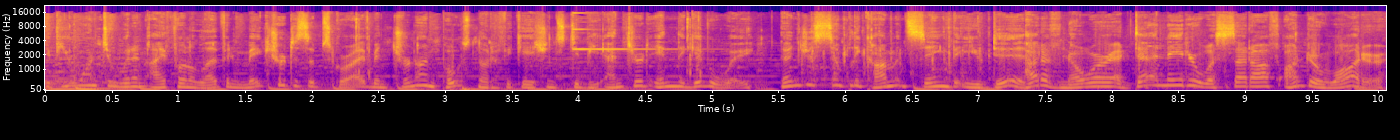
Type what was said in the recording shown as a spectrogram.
If you want to win an iPhone 11, make sure to subscribe and turn on post notifications to be entered in the giveaway. Then just simply comment saying that you did. Out of nowhere, a detonator was set off underwater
